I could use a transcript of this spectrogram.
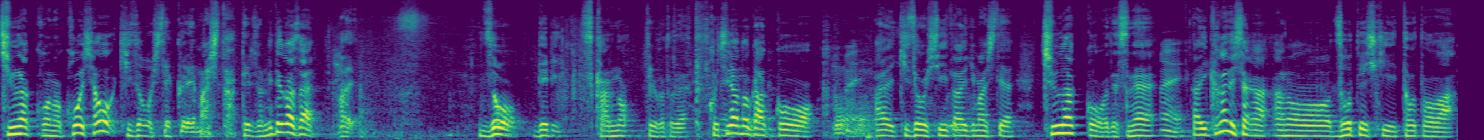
中学校の校舎を寄贈してくれました。テリーさん見てください。はいゾウ、デビ、スカルノということで、こちらの学校を、はい、寄贈していただきまして、中学校ですね。はい。あいかがでしたか？あの、贈呈式等々は。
